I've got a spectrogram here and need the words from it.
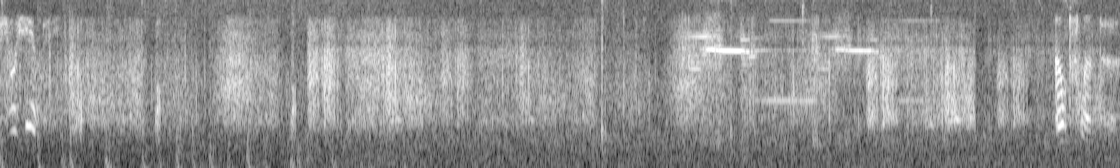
Do you hear me? Outlander,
